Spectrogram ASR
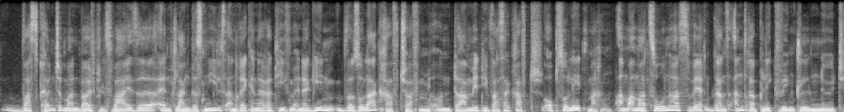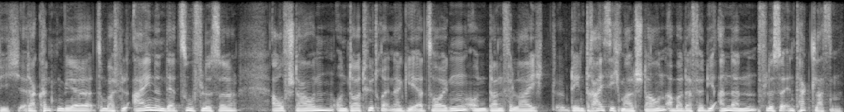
Was könnte man beispielsweise entlang des Nils an regenerativen Energien über Solarkraft schaffen und damit die Wasserkraft obsolet machen? Am Amazonas wäre ein ganz anderer Blickwinkel nötig. Da könnten wir zum Beispiel einen der Zuflüsse aufstauen und dort Hydroenergie erzeugen und dann vielleicht den 30 Mal stauen, aber dafür die anderen Flüsse intakt lassen.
